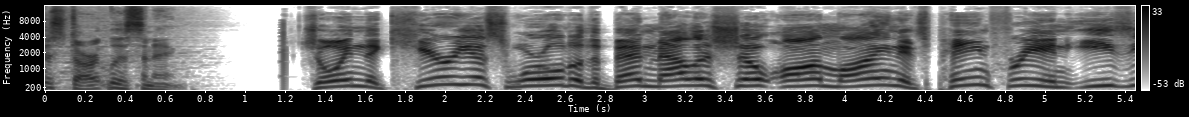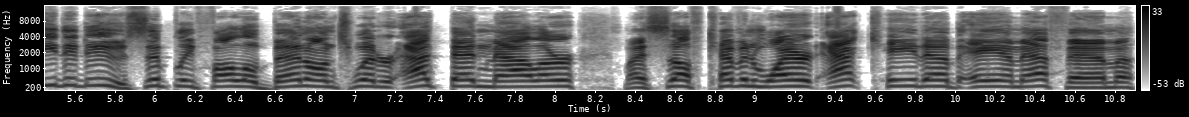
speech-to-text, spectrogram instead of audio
to start listening. Join the curious world of the Ben Maller Show online. It's pain free and easy to do. Simply follow Ben on Twitter at Ben Maller, myself, Kevin Wired at KW AMFM,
